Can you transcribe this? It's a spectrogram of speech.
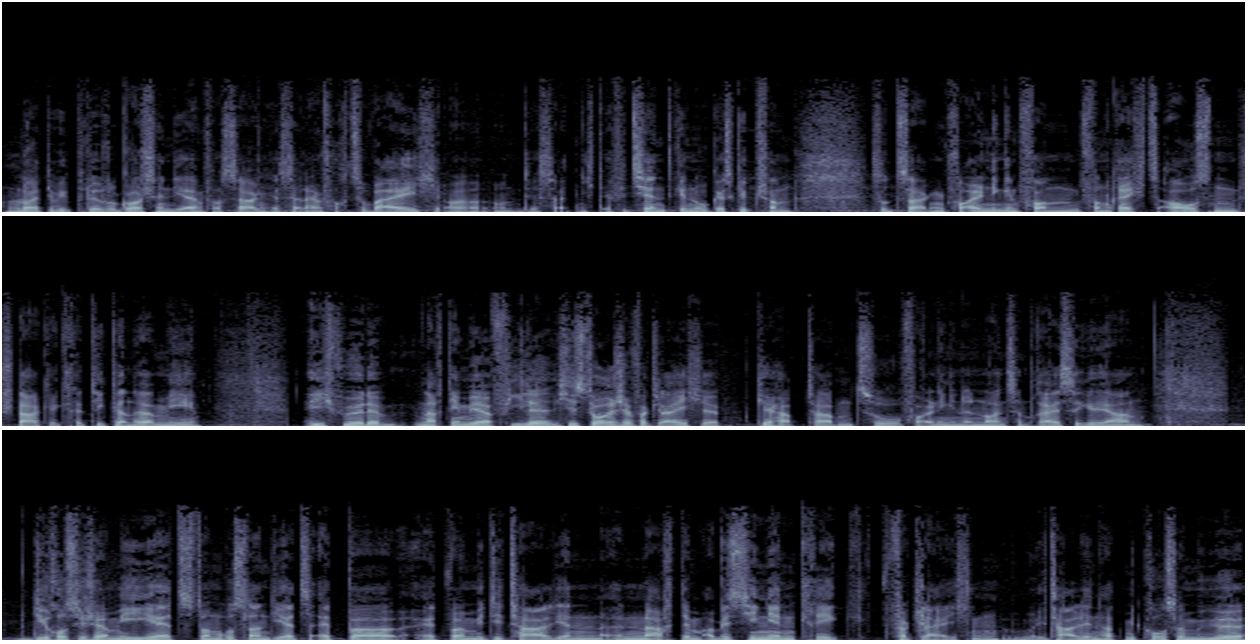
Leute wie Prigozhin, die einfach sagen, ihr seid einfach zu weich äh, und ihr seid nicht effizient genug. Es gibt schon sozusagen vor allen Dingen von, von rechts außen starke Kritik an der Armee. Ich würde, nachdem wir viele historische Vergleiche gehabt haben zu vor allen Dingen in den 1930er Jahren, die russische Armee jetzt und Russland jetzt etwa, etwa mit Italien nach dem Abessinienkrieg vergleichen. Italien hat mit großer Mühe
